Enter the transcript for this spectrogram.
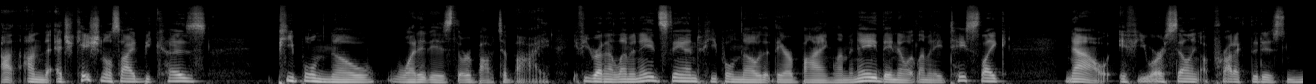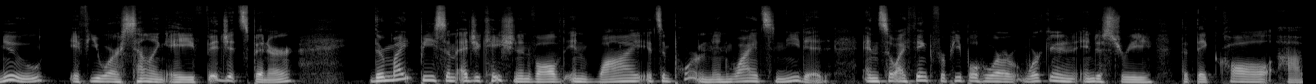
uh, on the educational side, because people know what it is they're about to buy. If you run a lemonade stand, people know that they are buying lemonade, they know what lemonade tastes like. Now, if you are selling a product that is new, if you are selling a fidget spinner, there might be some education involved in why it's important and why it's needed. And so I think for people who are working in an industry that they call uh,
